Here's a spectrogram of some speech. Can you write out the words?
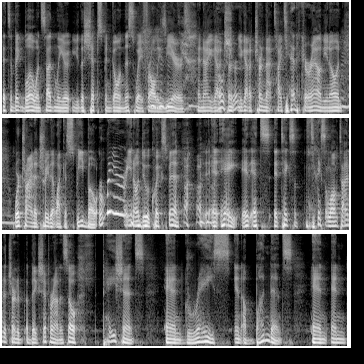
it's a big blow when suddenly you're, you, the ship's been going this way for all these mm-hmm. years, and now you got to Oh, turn sure. you got to turn that Titanic around. You know, and mm-hmm. we're trying to treat it like a speedboat, you know, and do a quick spin. It- hey, it, it's it takes a, it takes a long time to turn a, a big ship around, and so patience and grace and abundance and and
